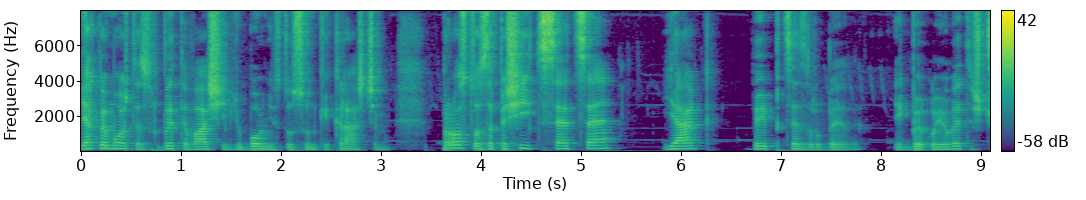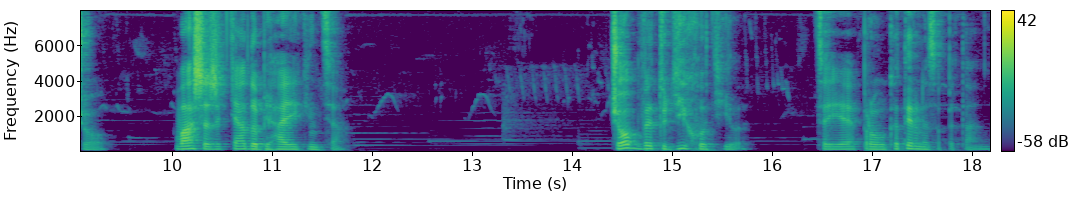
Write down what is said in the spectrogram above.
Як ви можете зробити ваші любовні стосунки кращими? Просто запишіть все це, як ви б це зробили, якби уявити, що ваше життя добігає кінця. Що б ви тоді хотіли? Це є провокативне запитання.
